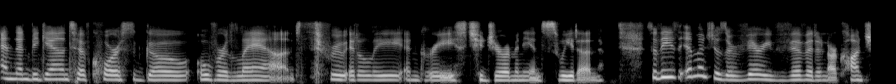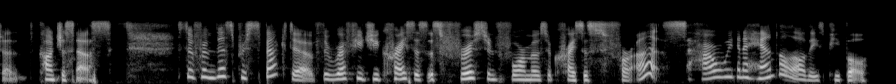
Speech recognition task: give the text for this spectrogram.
And then began to, of course, go overland through Italy and Greece to Germany and Sweden. So these images are very vivid in our consci- consciousness. So, from this perspective, the refugee crisis is first and foremost a crisis for us. How are we going to handle all these people?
